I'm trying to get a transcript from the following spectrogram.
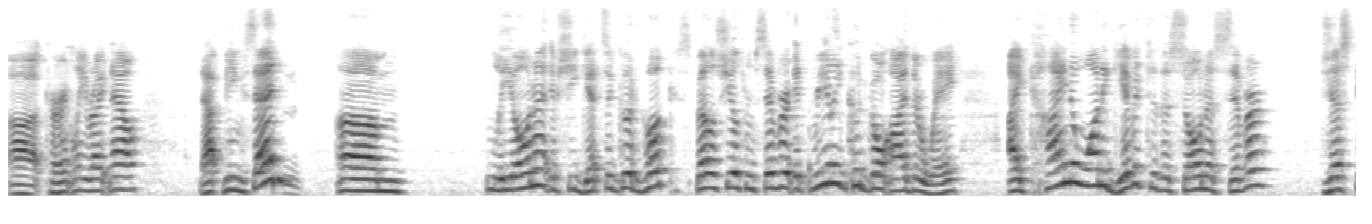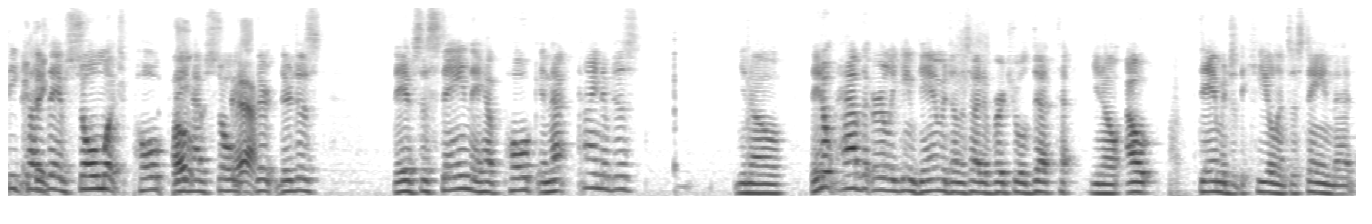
uh, currently right now. That being said, um, Leona, if she gets a good hook, spell shield from Sivir, it really could go either way. I kind of want to give it to the Sona Sivir, just because think- they have so much poke. Poke, They have so yeah. they're they're just they have sustain. They have poke, and that kind of just you know they don't have the early game damage on the side of virtual death to you know out damage the heal and sustain that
